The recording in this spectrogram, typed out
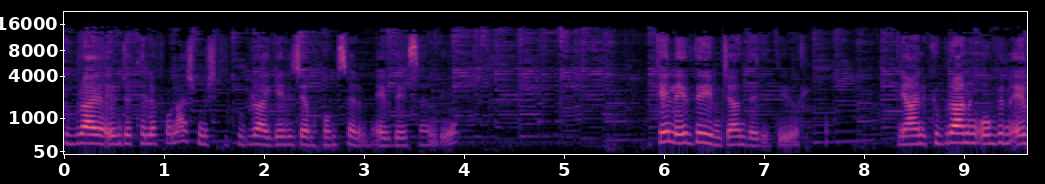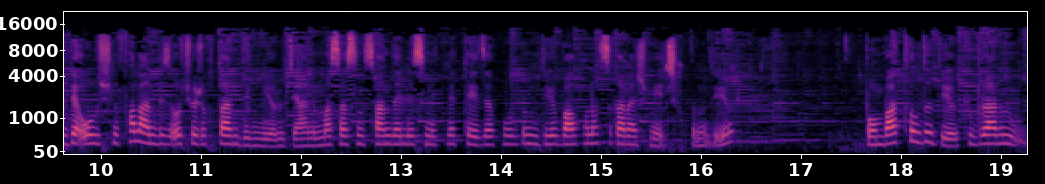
Kübra'ya önce telefon açmış ki Kübra geleceğim komiserim evdeysen diye. Gel evdeyim can dedi diyor. Yani Kübra'nın o gün evde oluşunu falan biz o çocuktan dinliyoruz. Yani masasını sandalyesini Hikmet teyze kurdum diyor. Balkona sigara içmeye çıktım diyor. Bomba atıldı diyor. Kübra'nın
